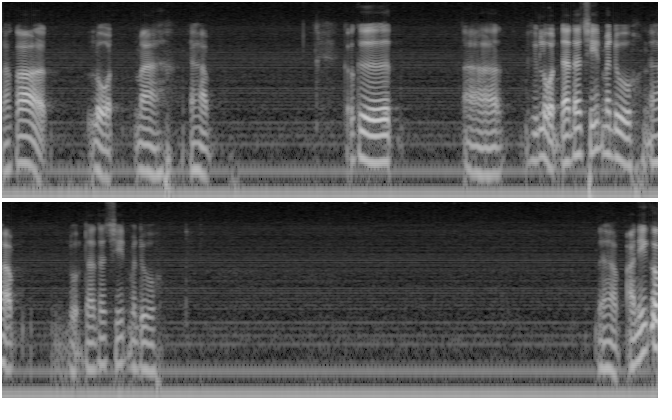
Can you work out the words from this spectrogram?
แล้วก็โหลดมานะครับ ก็คืออาคือโหลด Data Sheet มาดูนะครับ โหลด Data Sheet มาดู นะครับ อันนี้ก็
